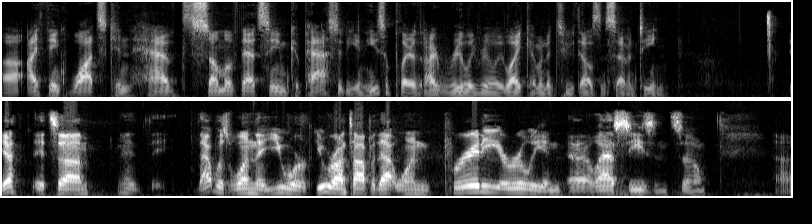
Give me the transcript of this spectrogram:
Uh, I think Watts can have some of that same capacity, and he's a player that I really, really like coming in 2017. Yeah, it's um, that was one that you were you were on top of that one pretty early in uh, last season. So, uh,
